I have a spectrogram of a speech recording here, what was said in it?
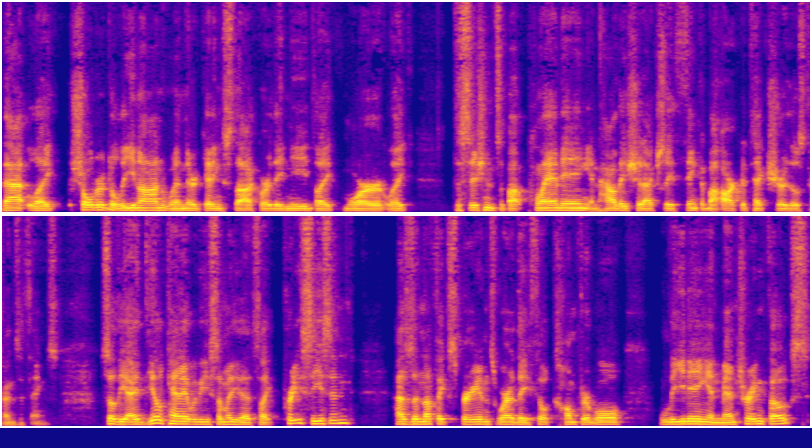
that like shoulder to lean on when they're getting stuck or they need like more like decisions about planning and how they should actually think about architecture, those kinds of things. So the ideal candidate would be somebody that's like pretty seasoned has enough experience where they feel comfortable leading and mentoring folks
